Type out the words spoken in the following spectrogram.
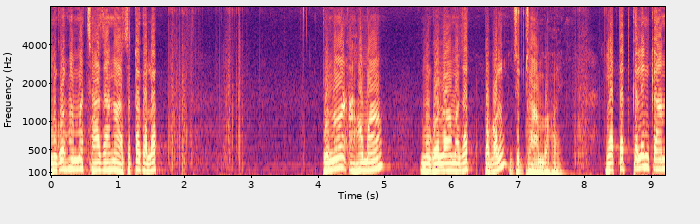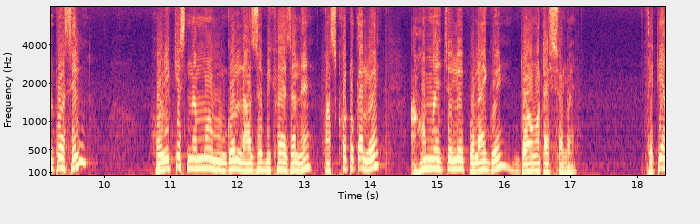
মোগল সন্মাত শ্বাহজাহানৰ ৰাজত্বকালত পুনৰ আহোম আৰু মোগলৰ মাজত প্ৰবল যুদ্ধ আৰম্ভ হয়। ইয়াৰ তৎকালীন কাৰণটো আছিল হৰিকেশ নামৰ মোগল ৰাজহ বিষয়া এজনে পাঁচশ টকা লৈ আহোম ৰাজ্যলৈ পলাই গৈ দৰঙত আশ্ৰয় লয়। তেতিয়া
